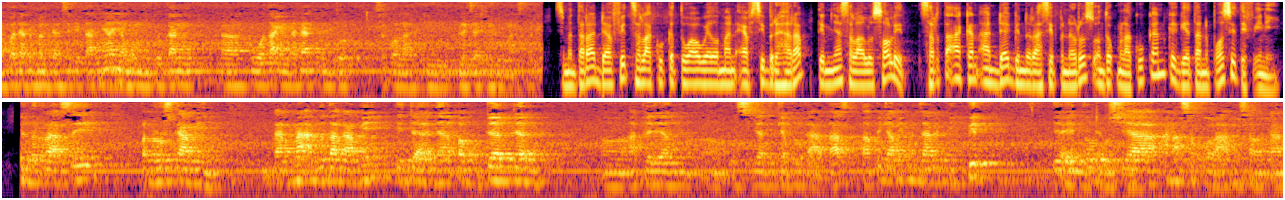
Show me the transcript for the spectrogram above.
Kabupaten Rembang dan sekitarnya yang membutuhkan uh, kuota internet untuk sekolah di belajar di rumah. Sementara David selaku ketua Wellman FC berharap timnya selalu solid serta akan ada generasi penerus untuk melakukan kegiatan positif ini. Generasi penerus kami karena anggota kami tidak hanya pemuda dan uh, ada yang uh, usia 30 ke atas, tapi kami mencari bibit yaitu usia anak sekolah misalkan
